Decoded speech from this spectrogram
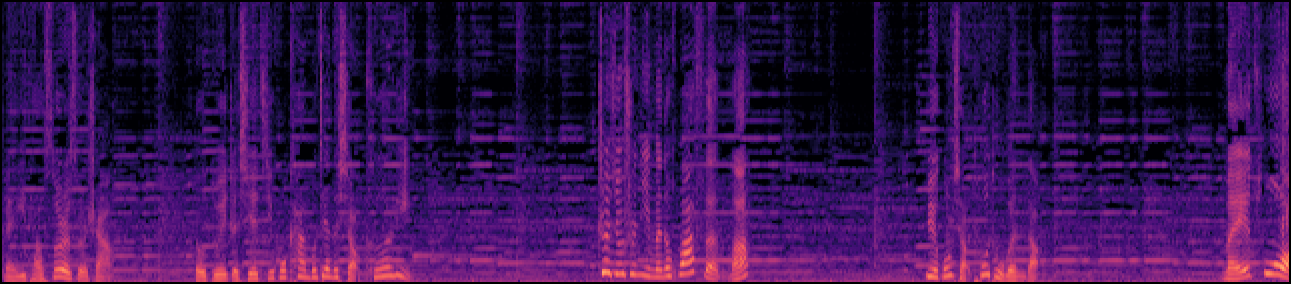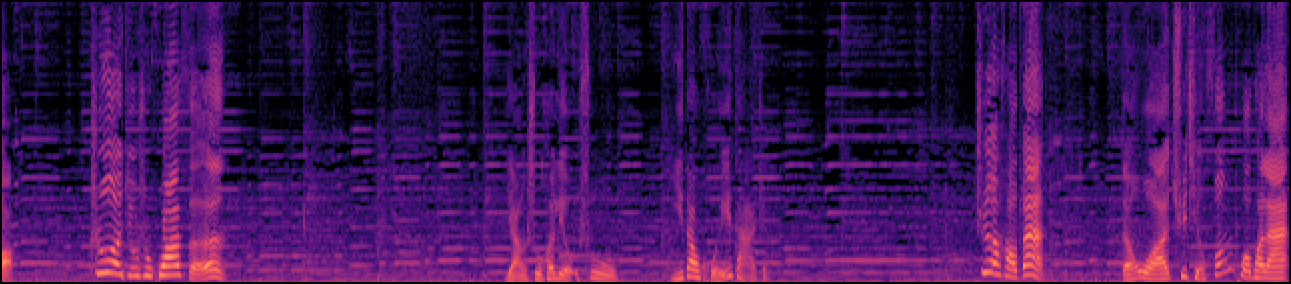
每一条穗儿穗上都堆着些几乎看不见的小颗粒。这就是你们的花粉吗？月宫小兔兔问道。没错。这就是花粉。杨树和柳树一道回答着：“这好办，等我去请风婆婆来。”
